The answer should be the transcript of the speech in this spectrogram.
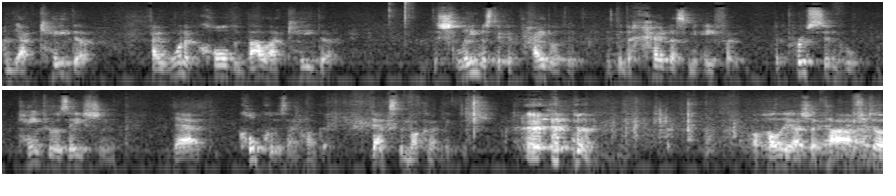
on the Akedah. If I want to call the Bal Akedah, the shlemistic title of it is the Becherdas Mi'efer, the person who came to realization that Kolkul is Hagar. That's the Makkah Mikdash. Holy Ashatavto,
